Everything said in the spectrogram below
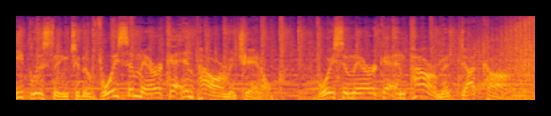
Keep listening to the Voice America Empowerment Channel. VoiceAmericaEmpowerment.com.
